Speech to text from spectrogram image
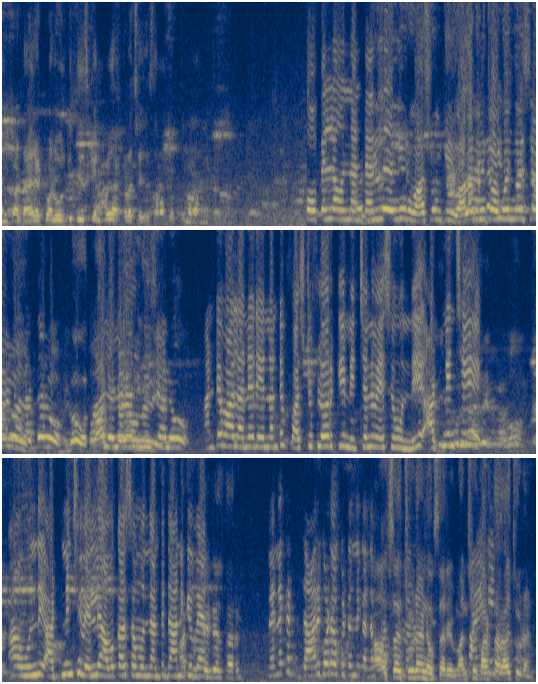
ఇంకా డైరెక్ట్ వాళ్ళ ఊరికి తీసుకెళ్ళిపోయి అక్కడ చేసేస్తామని చెప్తున్నారు అండి. ఓపెన్లో ఉందంటారు? వెళ్ళిరు వాష్రూమ్కి వాళ్ళ గురించి ఓపెన్ చేశారు. ఇగో వాళ్ళు ఇక్కడే ఉన్నది. అంటే వాళ్ళు అనేది ఏంటంటే ఫస్ట్ ఫ్లోర్కి నిచ్చెన వేసి ఉంది. అటు నుంచి ఆ, ఉంది. అటు నుంచి వెళ్ళే అవకాశం ఉంది. అంటే దానికి వె- వెళ్తారు? వెనక దారి కూడా ఒకటి ఉంది కదా ఒకసారి చూడండి ఒకసారి. మనిషి పడతారా చూడండి.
